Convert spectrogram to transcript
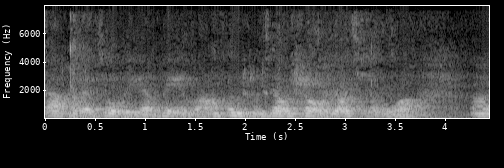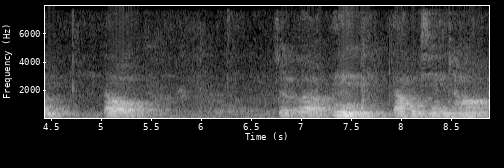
大会的旧委员会王凤成教授邀请我，嗯，到这个大会现场。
